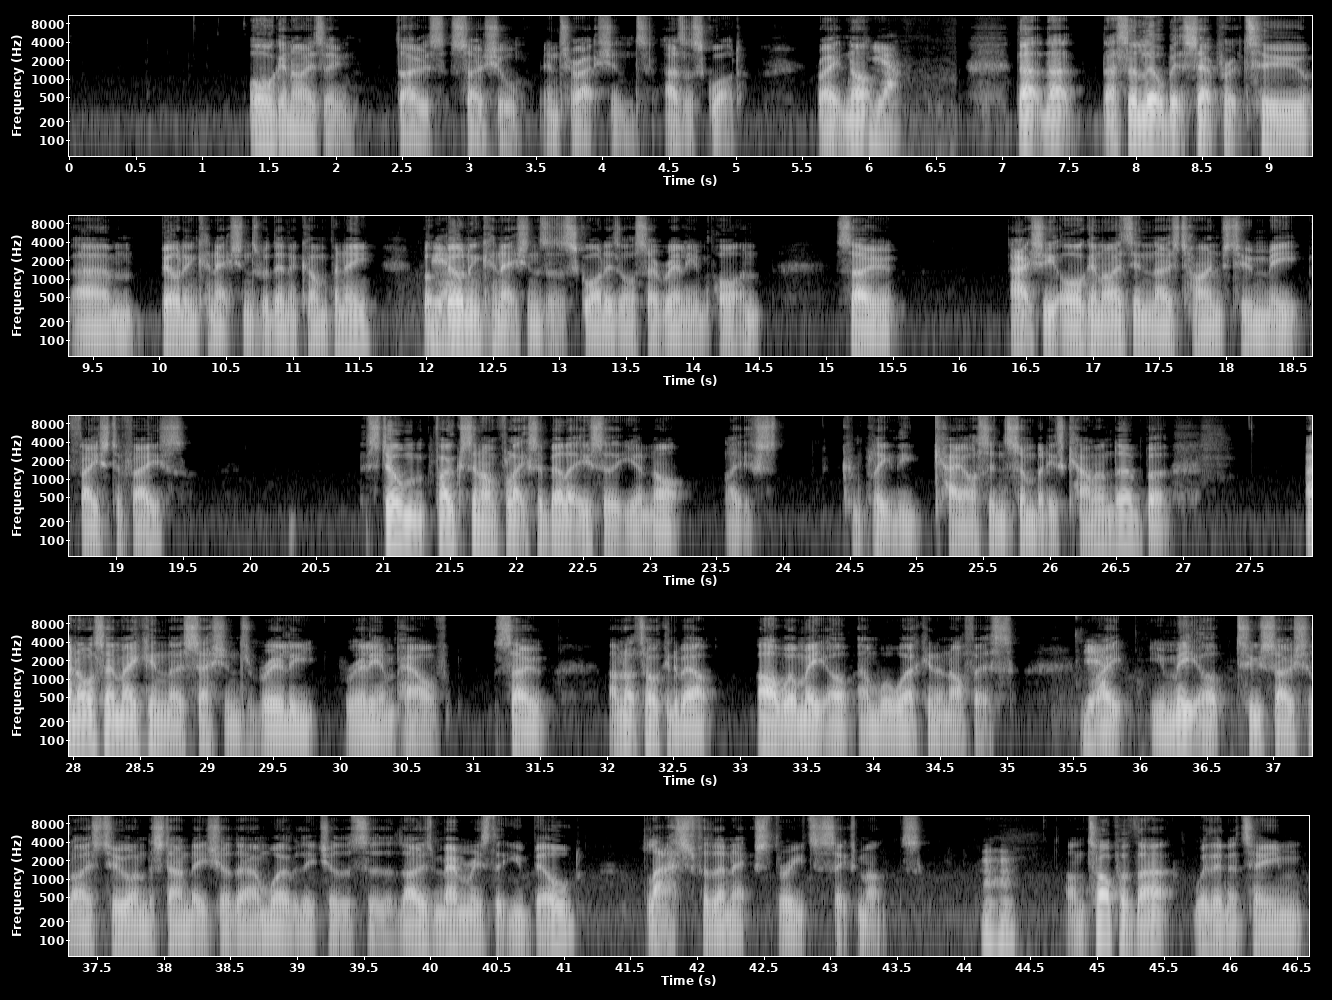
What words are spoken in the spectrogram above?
organizing those social interactions as a squad right not Yeah. that that that's a little bit separate to um, building connections within a company but Yeah. building connections as a squad is also really important so actually organizing those times to meet face to face still focusing on flexibility so that you're not like completely chaos in somebody's calendar but and also making those sessions really really empower so i'm not talking about oh we'll meet up and we'll work in an office Yeah. right? You meet up to socialize, to understand each other, and work with each other, so that those memories that you build last for the next three to six months. Mhm. On top of that, within a team,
